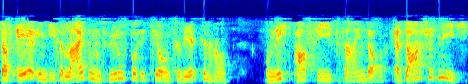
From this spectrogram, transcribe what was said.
dass er in dieser Leitung und Führungsposition zu wirken hat und nicht passiv sein darf. Er darf es nicht.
